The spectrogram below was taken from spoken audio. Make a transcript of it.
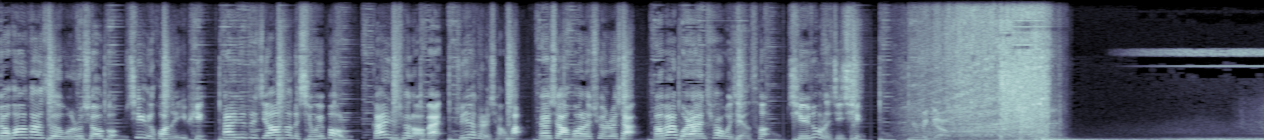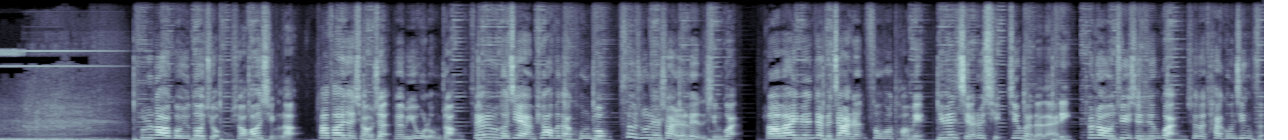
小黄看似稳如小狗，心里慌的一批，担心自己肮脏的行为暴露，赶紧劝老白直接开始强化。在小黄的劝说下，老白果然跳过检测，启动了机器。Here we go. 不知道过去多久，小黄醒了，他发现小镇被迷雾笼罩，随处可见漂浮在空中、四处猎杀人类的精怪。老白一边带着家人疯狂逃命，一边解释起精怪的来历。这种巨型精怪叫做太空精子，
